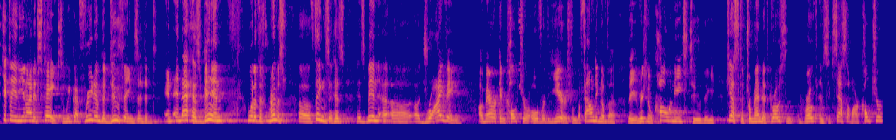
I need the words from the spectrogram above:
particularly in the United States, and we've got freedom to do things, and, to, and, and that has been one of the tremendous uh, things that has, has been uh, uh, driving American culture over the years, from the founding of the, the original colonies to the, just the tremendous growth and, growth and success of our culture.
